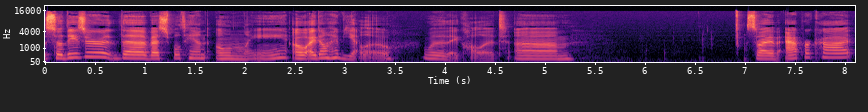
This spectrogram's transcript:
so these are the vegetable tan only. Oh, I don't have yellow. What do they call it? Um, so I have apricot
